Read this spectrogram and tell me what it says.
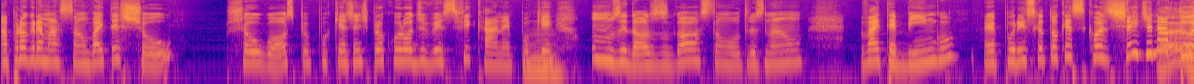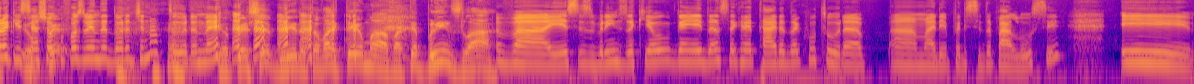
a programação vai ter show, show gospel, porque a gente procurou diversificar, né? Porque hum. uns idosos gostam, outros não. Vai ter bingo. É por isso que eu tô com essa coisa cheia de natura aqui. Você achou per... que eu fosse vendedora de natura, né? eu percebi, né? Então vai ter uma, vai ter brindes lá. Vai, esses brindes aqui eu ganhei da secretária da Cultura, a Maria Aparecida Palucci. E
